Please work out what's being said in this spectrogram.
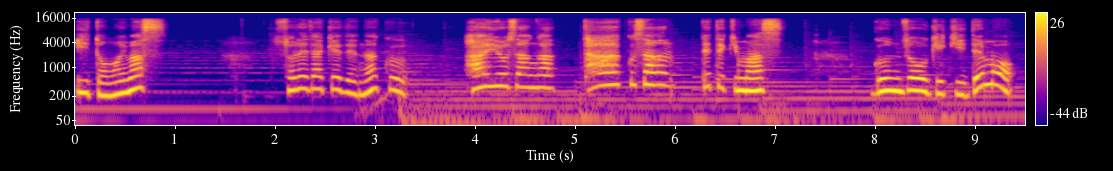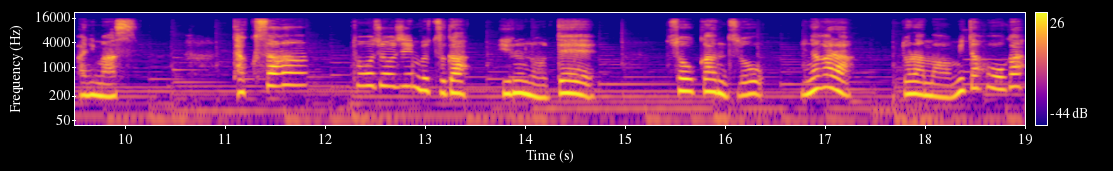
いいと思います。それだけでなく俳優さんがたくさん出てきます。群像劇でもあります。たくさん登場人物がいるので、相関図を見ながらドラマを見た方が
